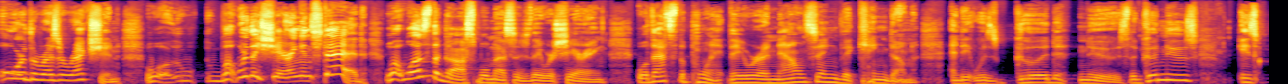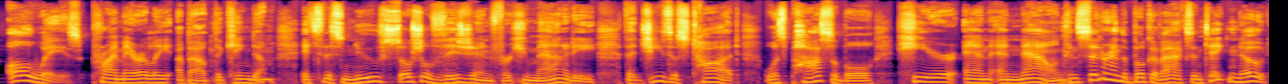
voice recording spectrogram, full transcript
or the resurrection. What were they sharing instead? What was the gospel message they were sharing? Well, that's the point. They were announcing the kingdom, and it was good news. The good news is always primarily about the kingdom. It's this new social vision for humanity that Jesus taught was possible here and, and now. And consider in the book of Acts and take note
